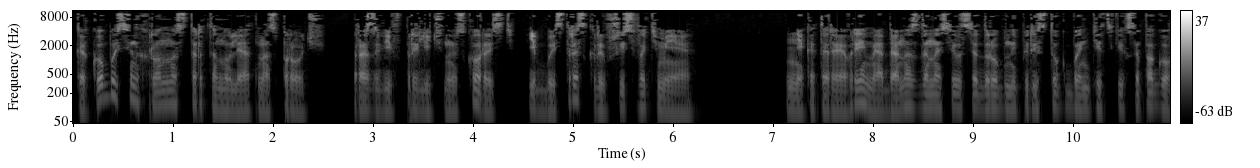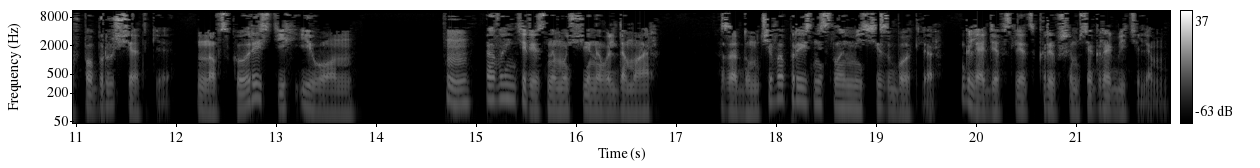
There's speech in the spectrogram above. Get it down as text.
как оба синхронно стартанули от нас прочь, развив приличную скорость и быстро скрывшись во тьме. Некоторое время до нас доносился дробный перестук бандитских сапогов по брусчатке, но вскоре стих и он. «Хм, а вы интересный мужчина, Вальдемар», — задумчиво произнесла миссис Ботлер, глядя вслед скрывшимся грабителям.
